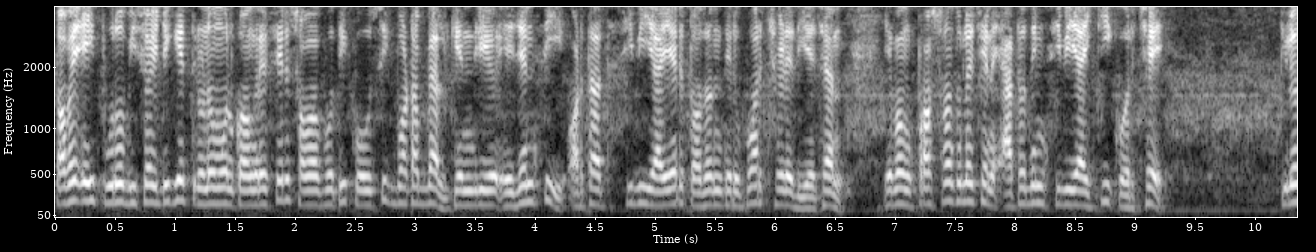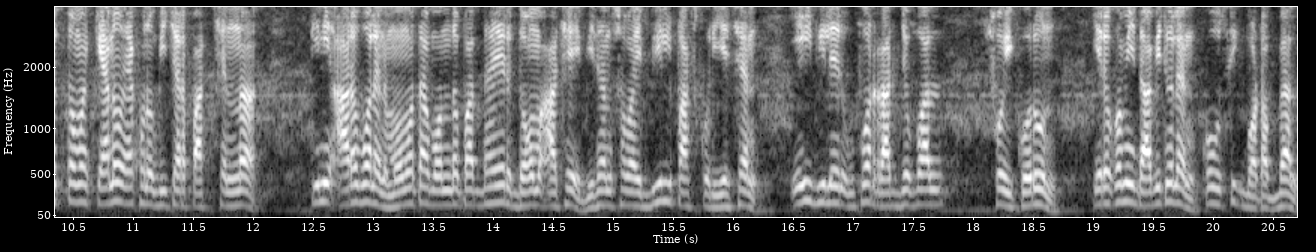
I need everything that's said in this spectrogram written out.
তবে এই পুরো বিষয়টিকে তৃণমূল কংগ্রেসের সভাপতি কৌশিক বটাব্যাল কেন্দ্রীয় এজেন্সি অর্থাৎ সিবিআই এর তদন্তের উপর ছেড়ে দিয়েছেন এবং প্রশ্ন তুলেছেন, এতদিন সিবিআই কি করছে? তিলোত্তমা কেন এখনও বিচার পাচ্ছেন না? তিনি আরও বলেন, মমতা বন্দ্যোপাধ্যায়ের দম আছে, বিধানসভায় বিল পাস করিয়েছেন, এই বিলের উপর রাজ্যপাল সই করুন। এরকমই দাবি তোলেন কৌশিক বটাব্যাল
